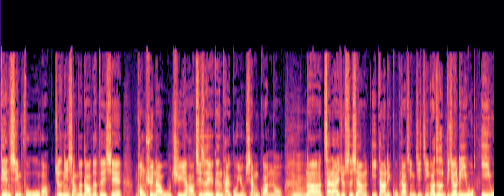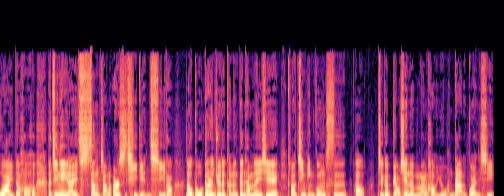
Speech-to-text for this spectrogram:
电信服务哈，就是你想得到的这些通讯啊、五 G 哈，其实也跟台股有相关哦。嗯，那再来就是像意大利股票型基金啊，这是比较例意外的哈。那今年以来上涨了二十七点七哈。那我我个人觉得可能跟他们的一些哦精品公司哈。这个表现的蛮好，有很大的关系。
